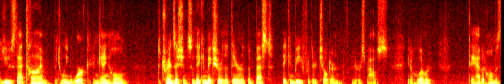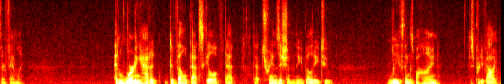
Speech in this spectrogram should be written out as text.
use that time between work and getting home to transition so they can make sure that they're the best they can be for their children, for their spouse, you know, whoever they have at home as their family. And learning how to develop that skill of that that transition, the ability to leave things behind is pretty valuable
